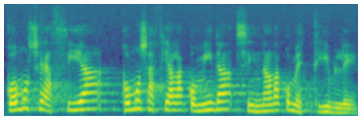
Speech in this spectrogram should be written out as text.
cómo se hacía, cómo se hacía la comida sin nada comestible,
